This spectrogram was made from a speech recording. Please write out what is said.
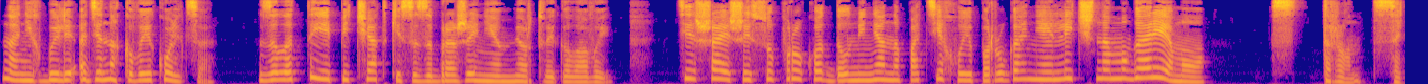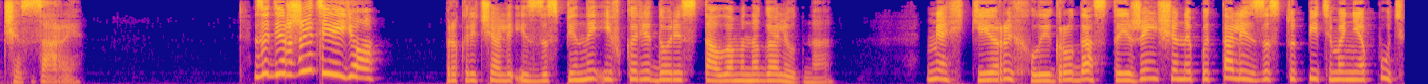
На них были одинаковые кольца, золотые печатки с изображением мертвой головы. Тишайший супруг отдал меня на потеху и поругание личному гарему. Стронца Чезары! Задержите ее!» прокричали из-за спины, и в коридоре стало многолюдно. Мягкие, рыхлые, грудастые женщины пытались заступить мне путь,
